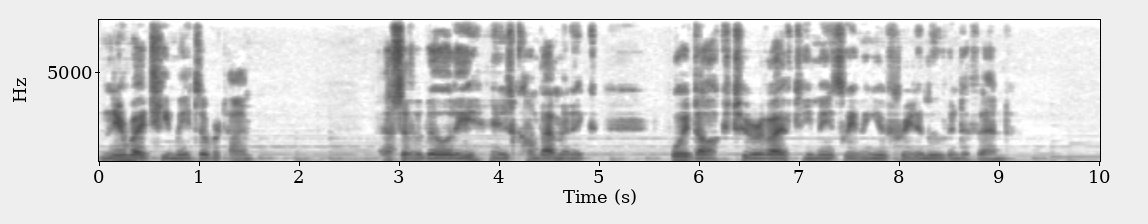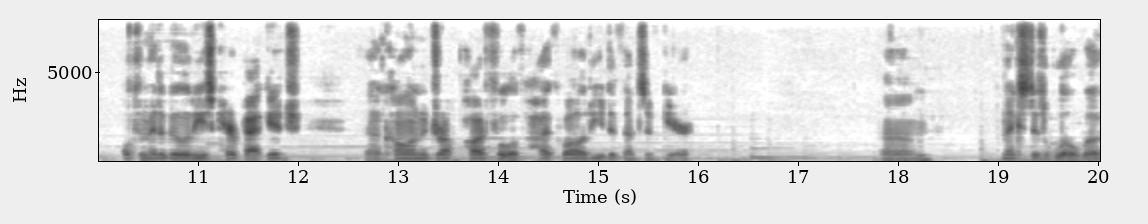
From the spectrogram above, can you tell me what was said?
nearby teammates over time. Passive ability is Combat Medic. Deploy Doc to revive teammates, leaving you free to move and defend. Ultimate ability is Care Package. Uh, call in a drop pod full of high quality defensive gear. Um, next is Loba.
